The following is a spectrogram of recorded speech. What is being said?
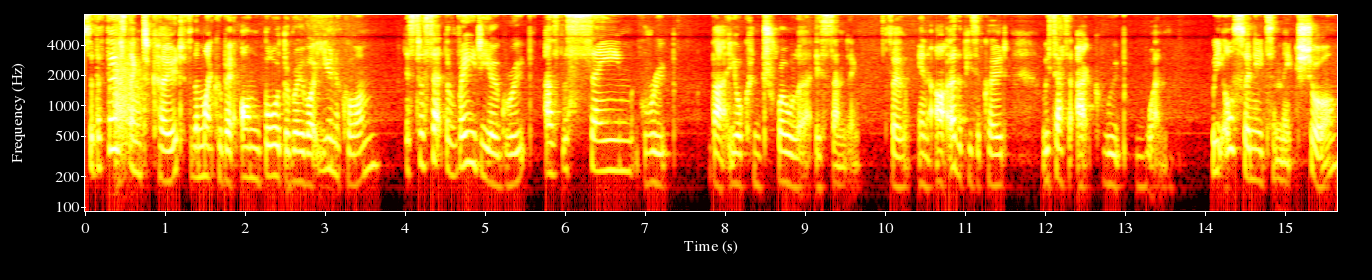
So the first thing to code for the microbit on board the robot unicorn is to set the radio group as the same group that your controller is sending. So in our other piece of code, we set it at group 1. We also need to make sure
